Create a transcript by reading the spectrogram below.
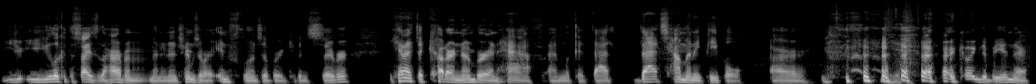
You, you look at the size of the Harbormen, and in terms of our influence over a given server, you kind of have to cut our number in half and look at that. That's how many people are are going to be in there.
